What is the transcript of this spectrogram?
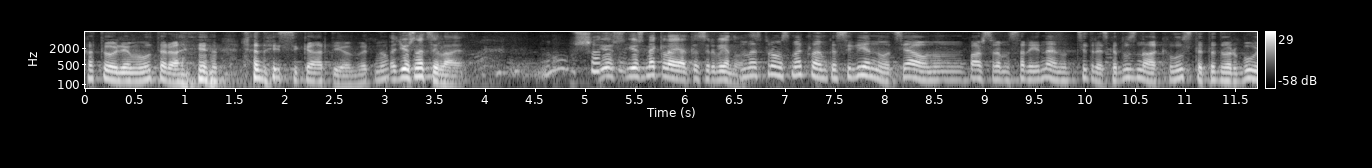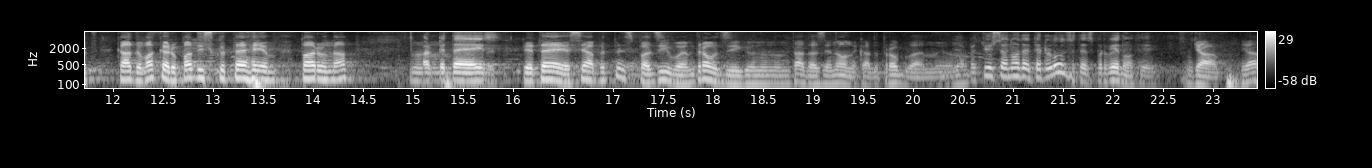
katoļiem un luterāņiem, tad viss ir kārtībā. Bet, nu, Bet jūs necilājat. Nu, šat... Jūs, jūs meklējat, kas ir vienots. Mēs, protams, meklējam, kas ir vienots, jā, un, un pārsvarā mēs arī, nē, nu, citreiz, kad uznāk luste, tad varbūt kādu vakaru padiskutējam par un ap. Par pētējas. Pie tējas, jā, bet principā dzīvojam draudzīgi, un, un, un tādā ziņā nav nekāda problēma. Jo, Jā, bet jūs jau noteikti arī lūdzaties par vienotību. jā, jā,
